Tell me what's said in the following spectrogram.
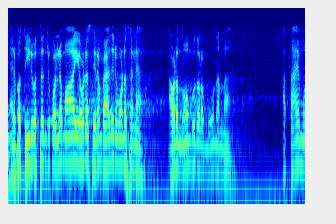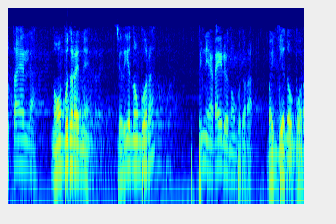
ഞാൻ പത്ത് ഇരുപത്തഞ്ച് കൊല്ലമായി അവിടെ സ്ഥിരം വേദന പോണ സ്ഥല. അവിടെ നോമ്പ് തുറ മൂന്നെണ്ണ. അത്തായ മുത്തായല്ല നോമ്പ് തുറ തന്നെ. ചെറിയ നോമ്പുറ പിന്നെ ഇടയിലൊരു നോമ്പ് തുറ വലിയ നോമ്പുറ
